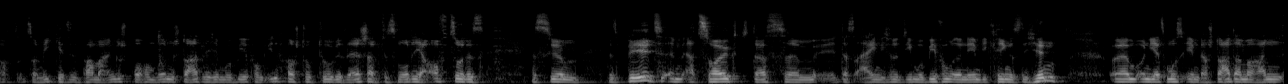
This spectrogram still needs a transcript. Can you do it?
auch zur MIG, jetzt ein paar Mal angesprochen wurden, staatliche Mobilfunkinfrastrukturgesellschaft. Es wurde ja oft so das, das, ähm, das Bild ähm, erzeugt, dass, ähm, dass eigentlich so die Mobilfunkunternehmen, die kriegen es nicht hin. Ähm, und jetzt muss eben der Staat da mal ran.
